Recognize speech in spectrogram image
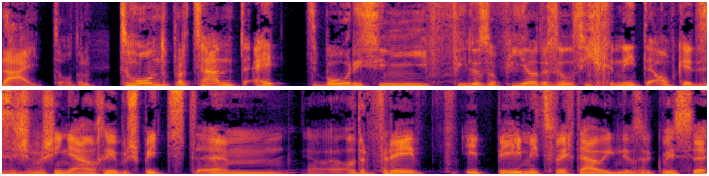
reiht, oder? Zu 100 Prozent hat Boris seine Philosophie oder so sicher nicht abgegeben. Das ist wahrscheinlich auch überspitzt. Ähm, oder bei ihm jetzt vielleicht auch irgendwie aus einer gewissen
